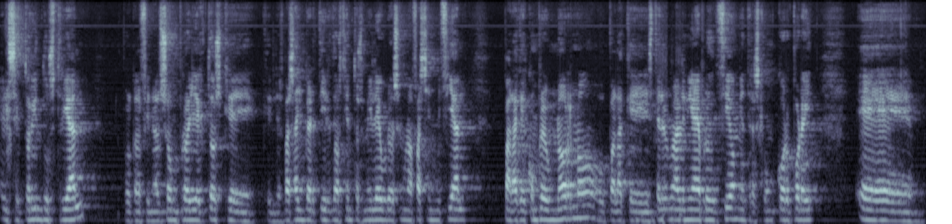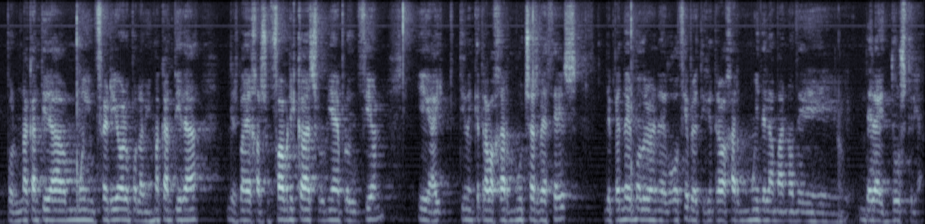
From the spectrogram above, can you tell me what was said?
el sector industrial, porque al final son proyectos que, les vas a invertir 200.000 euros en una fase inicial para que compre un horno o para que estén en una línea de producción, mientras que un corporate, eh, por una cantidad muy inferior o por la misma cantidad, les va a dejar su fábrica, su línea de producción y ahí tienen que trabajar muchas veces, depende del modelo de negocio, pero tienen que trabajar muy de la mano de, la industria.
